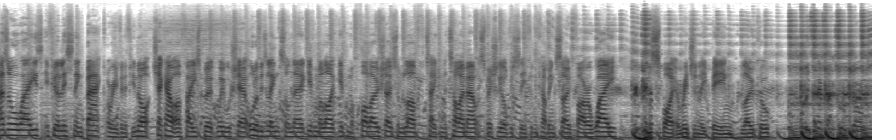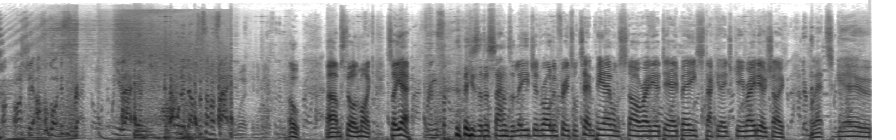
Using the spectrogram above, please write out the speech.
As always, if you're listening back, or even if you're not, check out our Facebook. We will share all of his links on there. Give him a like, give him a follow, show some love for taking the time out, especially obviously from coming so far away, despite originally being local. Oh shit, I forgot. This is. What you like then? That would have done. Have a fight. Oh, uh, I'm still on the mic. So yeah, these are the sounds of Legion rolling through till 10 p.m. on Style Radio DAB, Stacking HQ Radio Show. Let's go.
